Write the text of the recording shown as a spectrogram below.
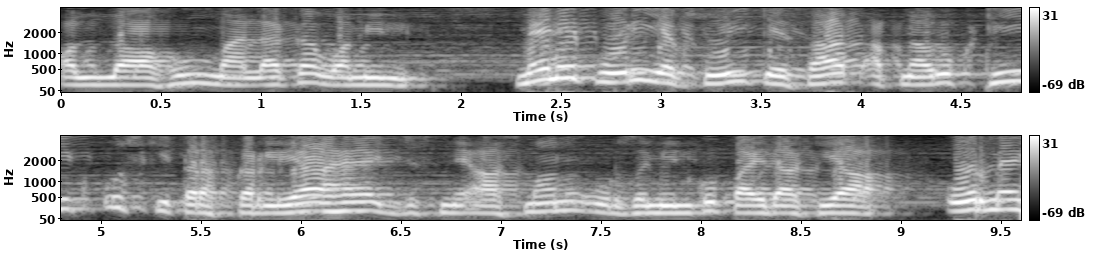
اللہم لک ومن میں نے پوری یکسوئی کے ساتھ اپنا رخ ٹھیک اس کی طرف کر لیا ہے جس نے آسمانوں اور زمین کو پیدا کیا اور میں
